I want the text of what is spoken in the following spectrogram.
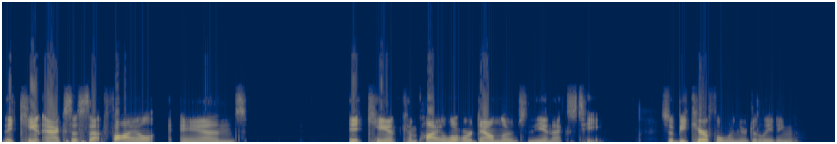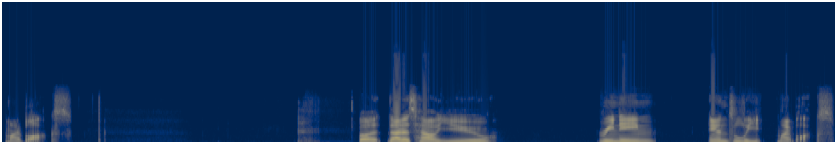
They can't access that file and it can't compile or download to the NXT. So be careful when you're deleting my blocks. But that is how you rename and delete MyBlocks.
